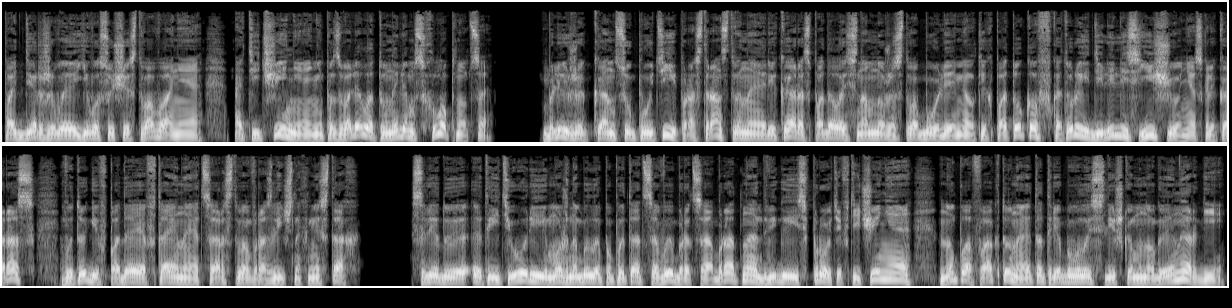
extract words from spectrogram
поддерживая его существование, а течение не позволяло туннелям схлопнуться. Ближе к концу пути пространственная река распадалась на множество более мелких потоков, которые делились еще несколько раз, в итоге впадая в тайное царство в различных местах. Следуя этой теории, можно было попытаться выбраться обратно, двигаясь против течения, но по факту на это требовалось слишком много энергии.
